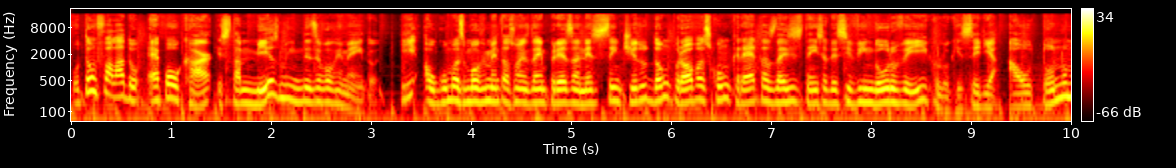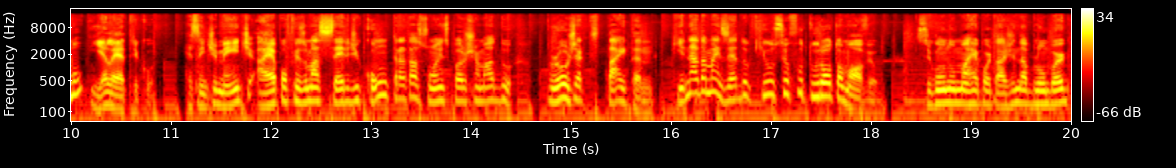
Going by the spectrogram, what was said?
O tão falado Apple Car está mesmo em desenvolvimento, e algumas movimentações da empresa nesse sentido dão provas concretas da existência desse vindouro veículo que seria autônomo e elétrico. Recentemente, a Apple fez uma série de contratações para o chamado Project Titan, que nada mais é do que o seu futuro automóvel. Segundo uma reportagem da Bloomberg,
